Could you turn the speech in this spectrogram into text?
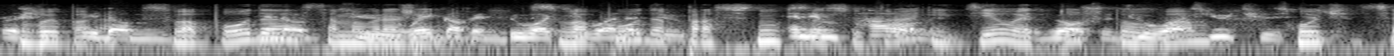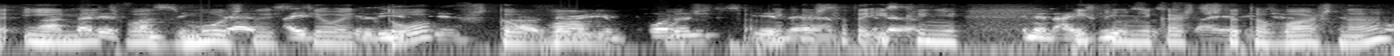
выбора, свобода самовыражения, свобода проснуться с утра и делать то, что вам хочется, и иметь возможность делать то, что вам хочется. Мне кажется, это искренне, искренне мне кажется, что это важно,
